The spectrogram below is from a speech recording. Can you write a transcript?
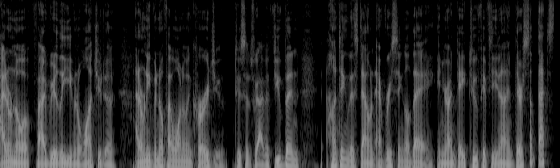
I don't know if I really even want you to, I don't even know if I want to encourage you to subscribe. If you've been hunting this down every single day and you're on day 259, there's some, that's,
